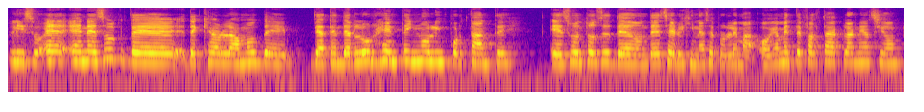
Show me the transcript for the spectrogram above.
Listo, en, eso de, que hablamos de atender lo urgente y no lo importante, eso entonces de dónde se origina ese problema. Obviamente falta de planeación,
